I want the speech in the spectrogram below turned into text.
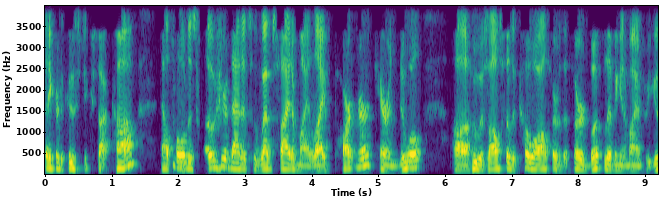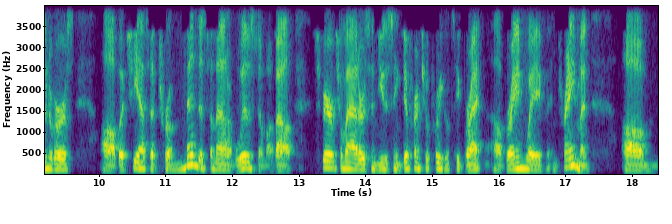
sacredacoustics.com. Now, full mm-hmm. disclosure, that is the website of my life partner, Karen Newell, uh, who is also the co-author of the third book, Living in a Mindful Universe. Uh, but she has a tremendous amount of wisdom about spiritual matters and using differential frequency brain, uh, brainwave entrainment um,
